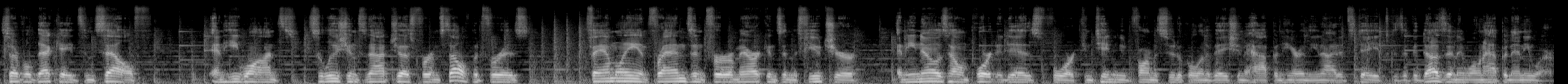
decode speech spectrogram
several decades himself. And he wants solutions not just for himself, but for his family and friends and for Americans in the future. And he knows how important it is for continued pharmaceutical innovation to happen here in the United States, because if it doesn't, it won't happen anywhere.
